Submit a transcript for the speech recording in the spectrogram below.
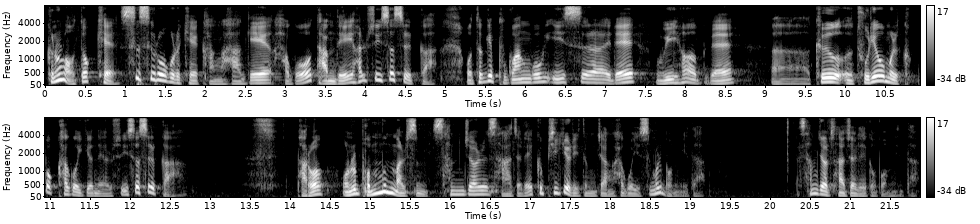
그는 어떻게 스스로 그렇게 강하게 하고 담대히 할 수 있었을까? 어떻게 북왕국 이스라엘의 위협에 어, 그 두려움을 극복하고 이겨낼 수 있었을까? 바로 오늘 본문 말씀 3절, 4절에 그 비결이 등장하고 있음을 봅니다. 3절, 4절 읽어봅니다.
